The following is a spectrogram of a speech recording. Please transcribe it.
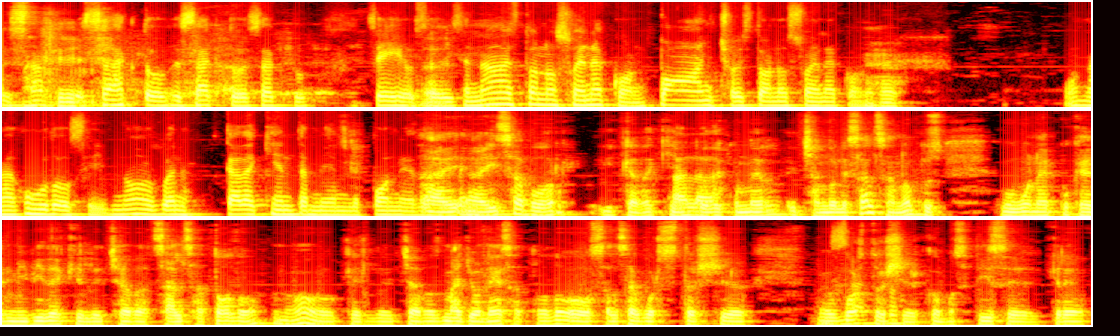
este exacto exacto exacto. Sí o sea ah. dicen no esto no suena con poncho esto no suena con con agudos y no, bueno, cada quien también le pone. Hay, sabor y cada quien puede comer echándole salsa, ¿no? Pues hubo una época en mi vida que le echaba salsa a todo, ¿no? O que le echabas mayonesa a todo, o salsa Worcestershire, Worcestershire, como se dice, creo,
